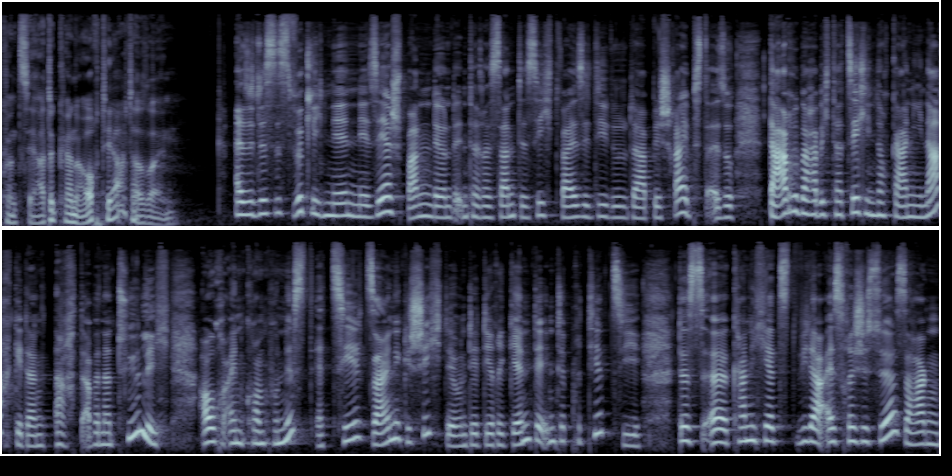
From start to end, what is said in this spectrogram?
Konzerte können auch Theater sein. Also das ist wirklich eine, eine, sehr spannende und interessante Sichtweise, die du da beschreibst. Also darüber habe ich tatsächlich noch gar nie nachgedacht. Aber natürlich, auch ein Komponist erzählt seine Geschichte und der Dirigent, der interpretiert sie. Das äh, kann ich jetzt wieder als Regisseur sagen,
